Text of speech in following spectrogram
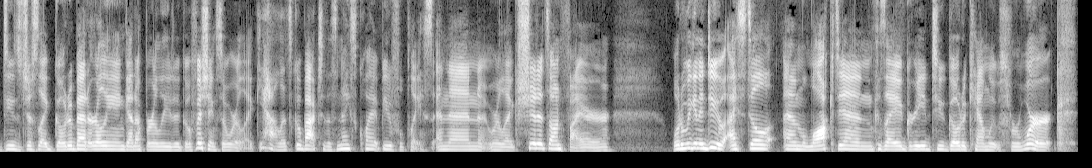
dudes just like go to bed early and get up early to go fishing. So we're like, yeah, let's go back to this nice, quiet, beautiful place. And then we're like, shit, it's on fire. What are we gonna do? I still am locked in because I agreed to go to Kamloops for work.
